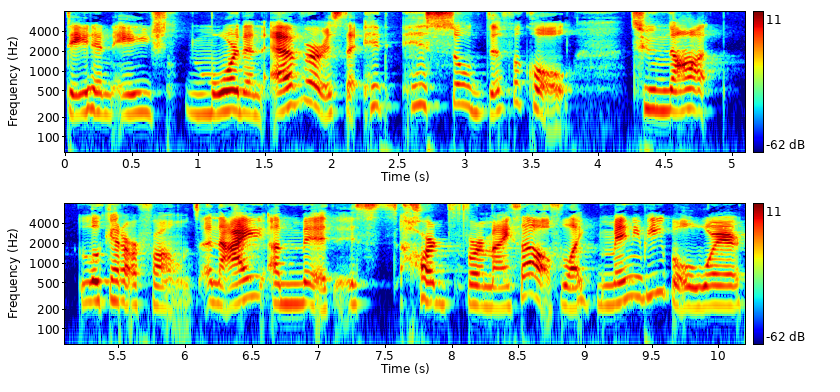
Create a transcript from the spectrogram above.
date and age more than ever is that it is so difficult to not look at our phones. And I admit it's hard for myself, like many people, where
